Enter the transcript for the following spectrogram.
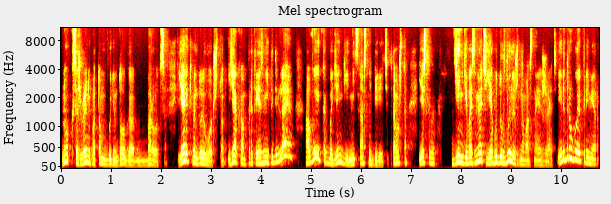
Но, к сожалению, потом мы будем долго бороться. Я рекомендую вот что. Я к вам претензий не предъявляю, а вы как бы деньги с нас не берите. Потому что если вы деньги возьмете, я буду вынужден на вас наезжать. Или другой пример.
